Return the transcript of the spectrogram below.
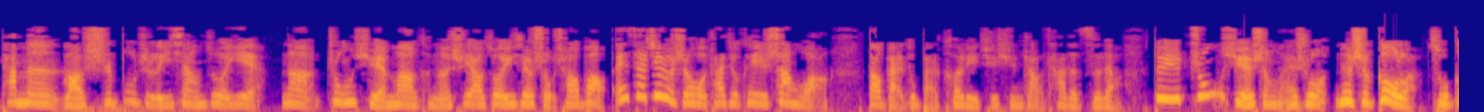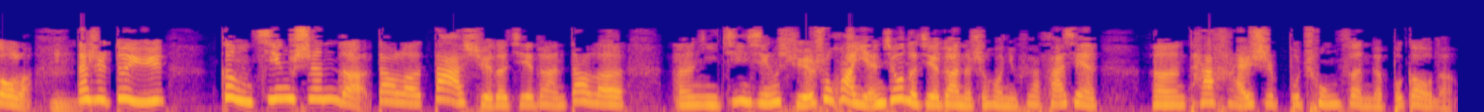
他们老师布置了一项作业，那中学嘛，可能是要做一些手抄报，哎，在这个时候他就可以上网到百度百科里去寻找他的资料。对于中学生来说，那是够了，足够了。嗯但是对于更精深的，到了大学的阶段，到了呃你进行学术化研究的阶段的时候，你会发现，嗯，它还是不充分的、不够的。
